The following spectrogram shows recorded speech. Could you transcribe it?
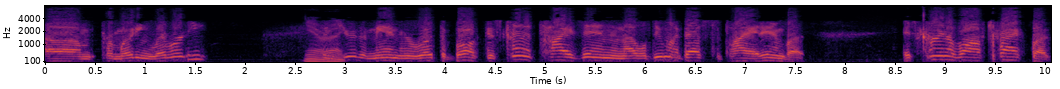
um, promoting liberty. Yeah, since right. you're the man who wrote the book, this kind of ties in, and I will do my best to tie it in, but it's kind of off track. But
